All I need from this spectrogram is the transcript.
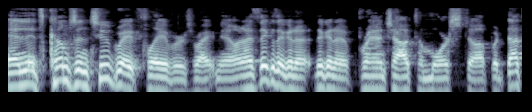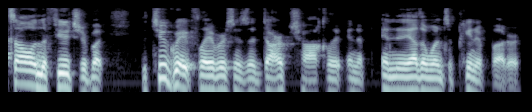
and it comes in two great flavors right now. And I think they're gonna they're gonna branch out to more stuff, but that's all in the future. But the two great flavors is a dark chocolate and a, and the other one's a peanut butter,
